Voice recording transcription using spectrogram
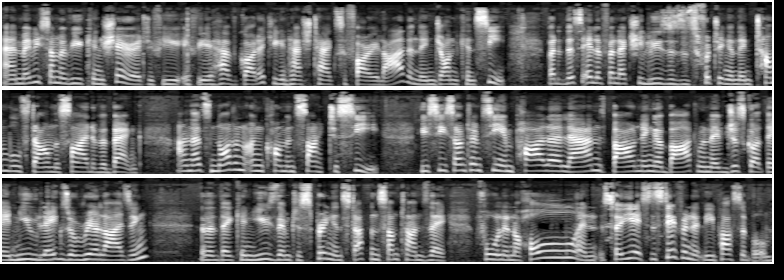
and maybe some of you can share it if you if you have got it. You can hashtag Safari Live, and then John can see. But this elephant actually loses its footing and then tumbles down the side of a bank, and that's not an uncommon sight to see. You see sometimes see impala lambs bounding about when they've just got their new legs or realizing that they can use them to spring and stuff, and sometimes they fall in a hole. And so, yes, it's definitely possible.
